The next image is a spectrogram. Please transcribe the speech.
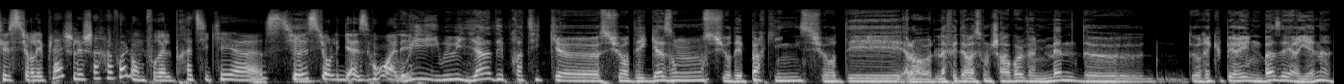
que sur les plages, le char à voile On pourrait le pratiquer euh, sur, sur, le gazon allez. Oui, oui, oui. Il y a des pratiques euh, sur des gazons, sur des parkings, sur des. Alors, la fédération de char à voile vient même de, de récupérer une base aérienne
